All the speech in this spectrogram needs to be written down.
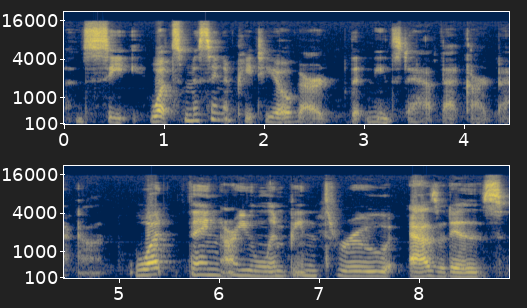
and see what's missing a PTO guard that needs to have that guard back on. What thing are you limping through as it is,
